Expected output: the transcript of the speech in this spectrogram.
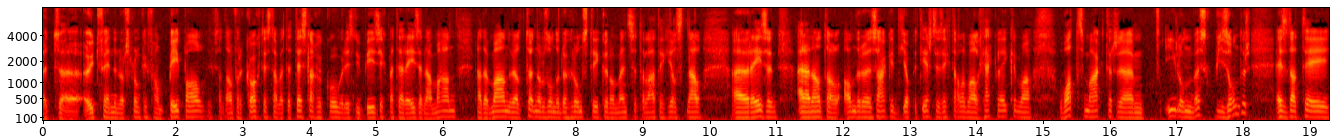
het uh, uitvinden oorspronkelijk van PayPal. Heeft dat dan verkocht, is dan met de Tesla gekomen, is nu bezig met de reizen naar, maan, naar de maan, wil tunnels onder de grond steken om mensen te laten heel snel uh, reizen. En een aantal andere zaken die op het eerste zicht allemaal gek lijken. Maar wat maakt er um, Elon Musk bijzonder, is dat hij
